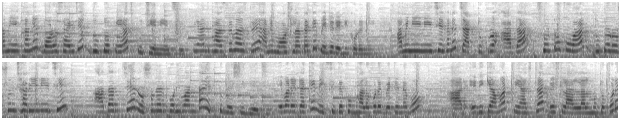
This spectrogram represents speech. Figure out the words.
আমি এখানে বড় সাইজের দুটো পেঁয়াজ কুচিয়ে নিয়েছি। পেঁয়াজ ভাজতে ভাজতে আমি মশলাটাকে বেটে রেডি করে নিই। আমি নিয়ে নিয়েছি এখানে চার টুকরো আদা, ছোট কোয়ার, দুটো রসুন ছাড়িয়ে নিয়েছি। আদার চেয়ে রসুনের পরিমাণটা একটু বেশি দিয়েছি। এবার এটাকে মিক্সিতে খুব ভালো করে বেটে নেব। আর এদিকে আমার পেঁয়াজটা বেশ লাল লাল মতো করে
